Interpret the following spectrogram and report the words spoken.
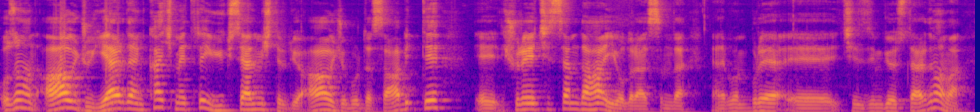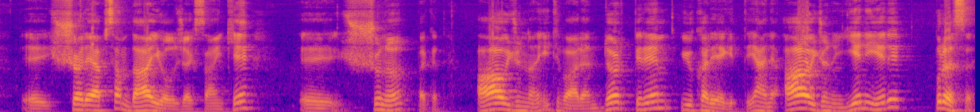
O zaman A ucu yerden kaç metre yükselmiştir diyor. A ucu burada sabitti. E, şuraya çizsem daha iyi olur aslında. Yani ben buraya e, çizdiğim gösterdim ama e, şöyle yapsam daha iyi olacak sanki. E, şunu bakın A ucundan itibaren 4 birim yukarıya gitti. Yani A ucunun yeni yeri burası.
